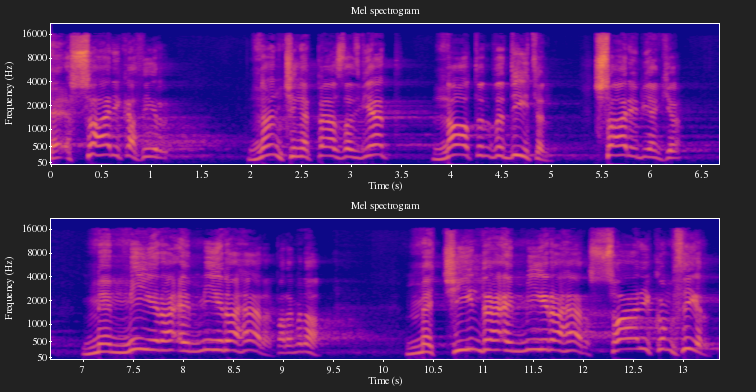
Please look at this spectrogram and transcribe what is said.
E sa herë i ka thirrë, 950 vjet, natën dhe ditën. Sa herë i bjen kjo? Me mijëra e mijëra herë, paramendo. Me qindra e mijëra herë, sa herë i kom thirrë.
